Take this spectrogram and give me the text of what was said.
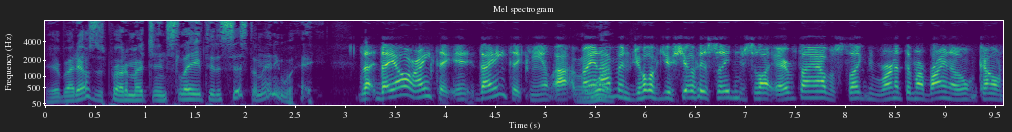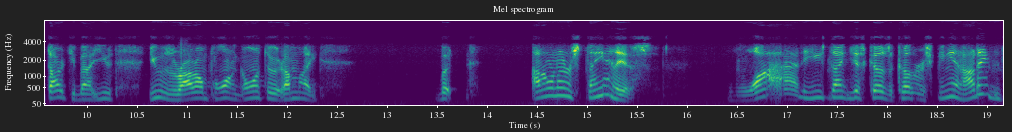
Everybody else is pretty much enslaved to the system anyway. They are, ain't they? They ain't they, Kim? I, man? I've enjoyed your show this evening. It's like everything I was thinking, running through my brain. I want to call and talk to you about. You, you was right on point going through it. I'm like, but I don't understand this. Why do you think just because of color of skin? I didn't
